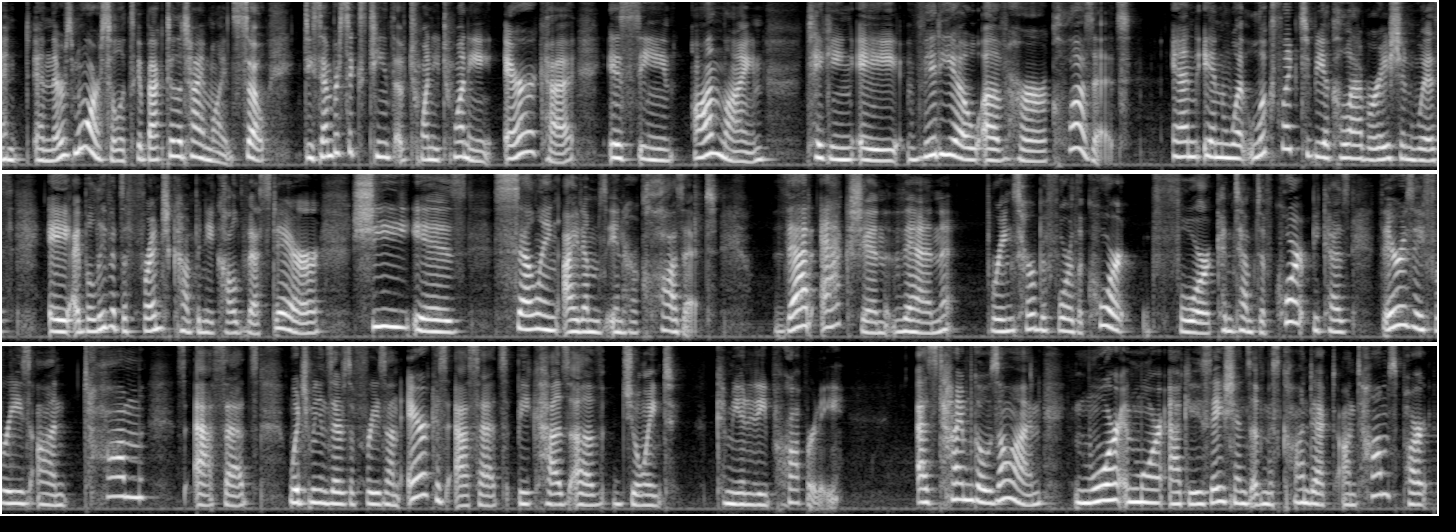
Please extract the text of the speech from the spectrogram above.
And and there's more, so let's get back to the timeline. So, December 16th of 2020, Erika is seen online taking a video of her closet. And in what looks like to be a collaboration with a, I believe it's a French company called Vestiaire, she is selling items in her closet. That action then brings her before the court for contempt of court because there is a freeze on Tom's assets, which means there's a freeze on Erika's assets because of joint community property. As time goes on, more and more accusations of misconduct on Tom's part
